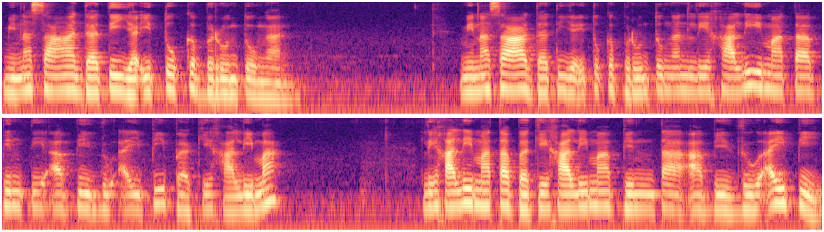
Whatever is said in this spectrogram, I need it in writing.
minasaadati yaitu keberuntungan. Minasaadati yaitu keberuntungan li Halimata binti Abi Du'aibi bagi Halimah. Li Halimata bagi Halimah binta Abi Du'aibi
